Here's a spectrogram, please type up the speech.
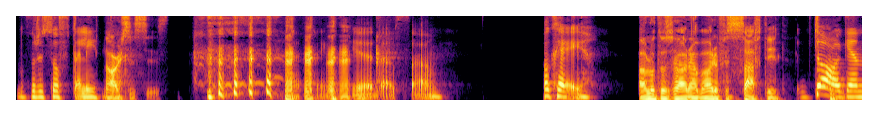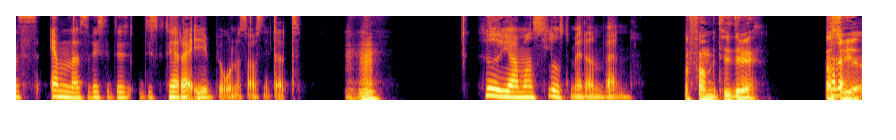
Då får du softa lite. Narcissist. Herregud, alltså. Okej. Ja, låt oss höra. Vad har du för saftigt? Dagens ämne som vi ska dis- diskutera i bonusavsnittet. Mhm. Hur gör man slut med en vän? Vad fan betyder det? Alltså, jag...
